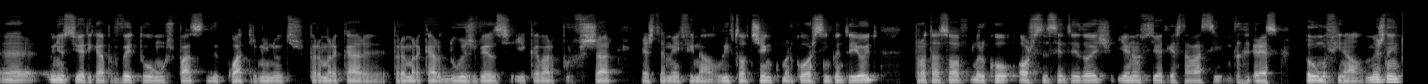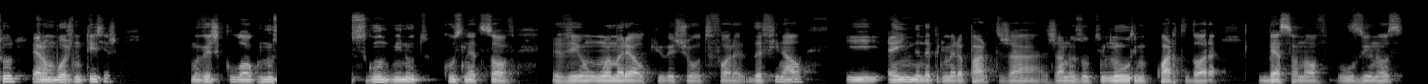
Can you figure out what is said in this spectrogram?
a União Soviética aproveitou um espaço de 4 minutos para marcar, para marcar duas vezes e acabar por fechar esta meia-final. Livtovchenko marcou aos 58, Protasov marcou aos 62 e a União Soviética estava assim de regresso a uma final. Mas nem tudo eram boas notícias, uma vez que logo no segundo minuto Kuznetsov havia um amarelo que o deixou de fora da final e ainda na primeira parte, já, já nos últimos, no último quarto de hora, Bessonov lesionou-se,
